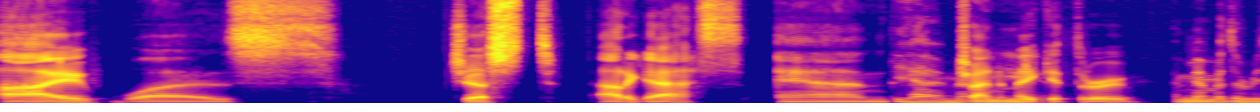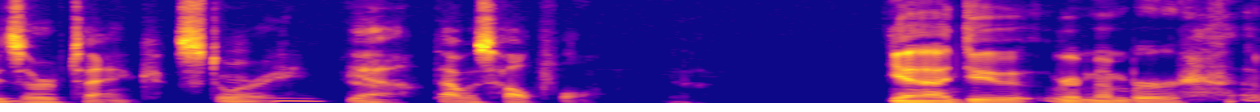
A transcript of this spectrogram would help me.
I was just out of gas and Yeah, I remember trying to make you- it through. I remember the Mhm. reserve tank story. Mhm. Yeah. Yeah. that was helpful. Yeah, I do remember uh,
